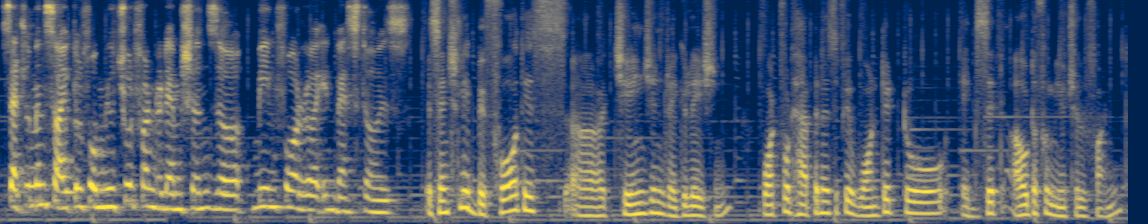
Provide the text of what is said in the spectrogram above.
settlement cycle for mutual fund redemptions uh, mean for uh, investors? Essentially, before this uh, change in regulation, what would happen is if you wanted to exit out of a mutual fund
